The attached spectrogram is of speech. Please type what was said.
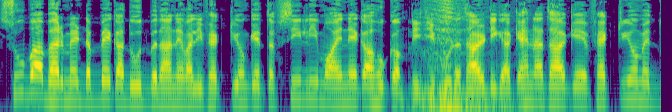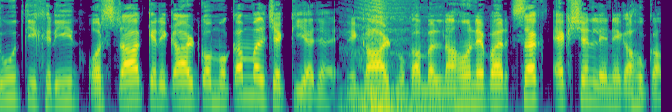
صوبہ بھر میں ڈبے کا دودھ بنانے والی فیکٹریوں کے تفصیلی معائنے کا حکم۔ ڈی جی فوڈ اتھارٹی کا کہنا تھا کہ فیکٹریوں میں دودھ کی خرید اور سٹاک کے ریکارڈ کو مکمل چیک کیا جائے۔ ریکارڈ مکمل نہ ہونے پر سخت ایکشن لینے کا حکم۔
